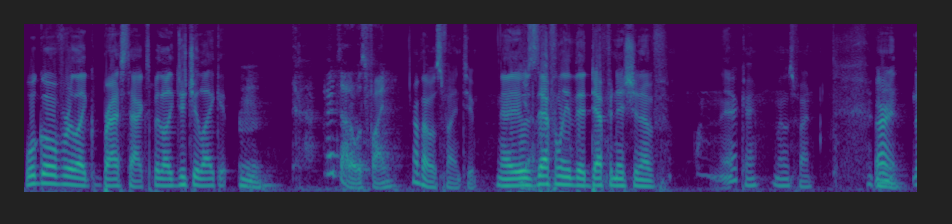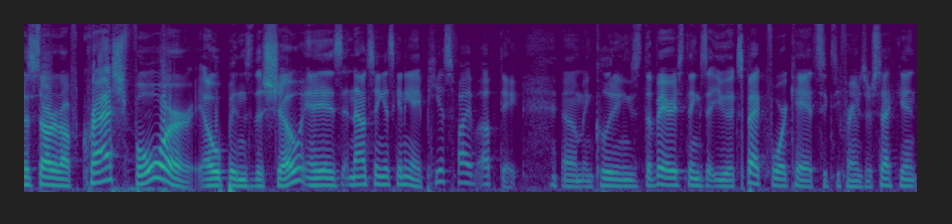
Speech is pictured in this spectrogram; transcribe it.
We'll go over like brass tacks, but like, did you like it? I thought it was fine. I thought it was fine too. It was definitely the definition of eh, okay, that was fine. All right, let's start it off. Crash 4 opens the show and is announcing it's getting a PS5 update, um, including the various things that you expect 4K at 60 frames per second,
